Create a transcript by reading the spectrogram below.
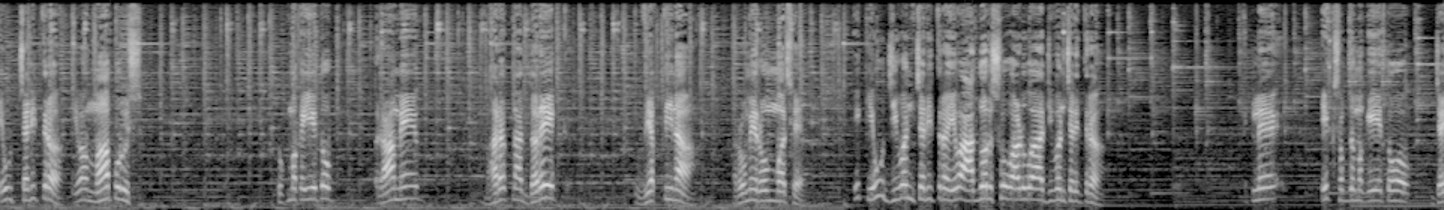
એવું ચરિત્ર એવા મહાપુરુષ ટૂંકમાં કહીએ તો રામે ભારતના દરેક વ્યક્તિના રોમે રોમમાં છે એક એવું જીવન ચરિત્ર એવા આદર્શો વાળું આ જીવન ચરિત્ર એટલે એક શબ્દમાં કહીએ તો જય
